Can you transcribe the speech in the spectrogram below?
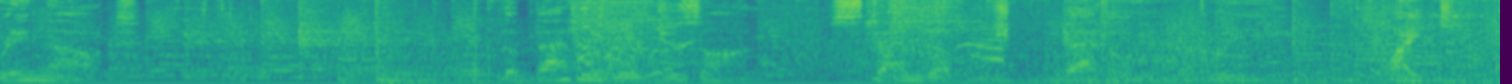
Ring out. The battle rages on. Stand up. Battle 3. Fight!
